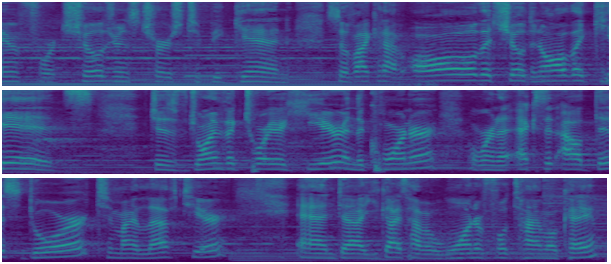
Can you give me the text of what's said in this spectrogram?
Time for Children's Church to begin. So, if I could have all the children, all the kids, just join Victoria here in the corner. We're going to exit out this door to my left here. And uh, you guys have a wonderful time, okay?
